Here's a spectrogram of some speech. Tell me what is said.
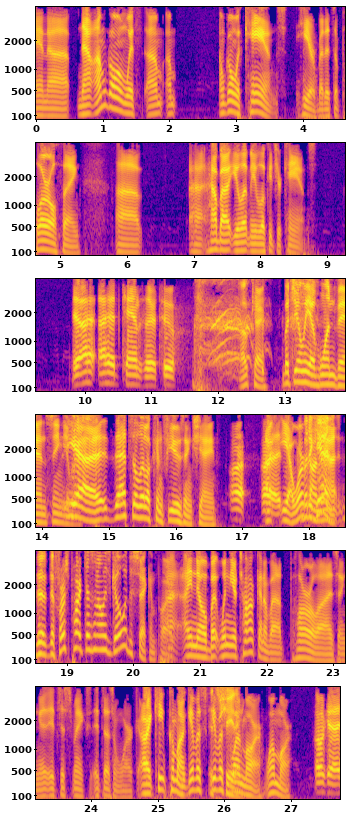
And uh, now I'm going with um, I'm I'm going with cans here, but it's a plural thing. Uh, uh, how about you let me look at your cans? Yeah, I, I had cans there too. Okay. but you only have one van singular. Yeah, that's a little confusing, Shane. All right. All Uh, yeah, work But on again, that. the the first part doesn't always go with the second part. I, I know, but when you're talking about pluralizing, it, it just makes it doesn't work. All right, keep. Come on, give us give It's us cheating. one more. One more. Okay.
